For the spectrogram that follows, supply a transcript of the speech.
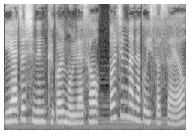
이 아저씨는 그걸 몰라서 뻘짓만 하고 있었어요.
